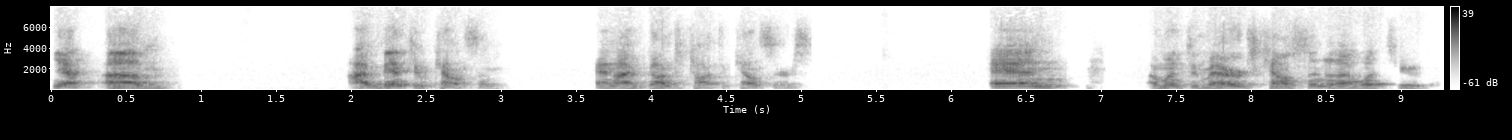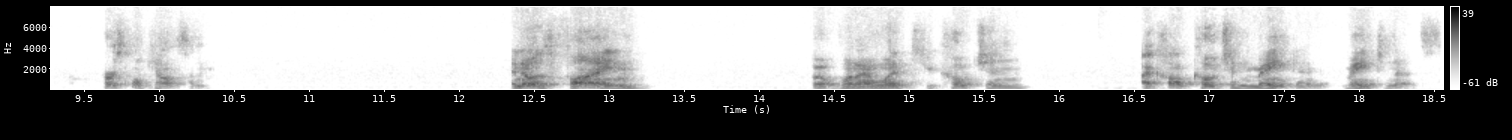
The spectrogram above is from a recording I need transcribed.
Yeah um, i've been through counseling and i've gone to talk to counselors. And i went through marriage counseling and i went through personal counseling. And it was fine but when i went to coaching i call coaching maintenance maintenance.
